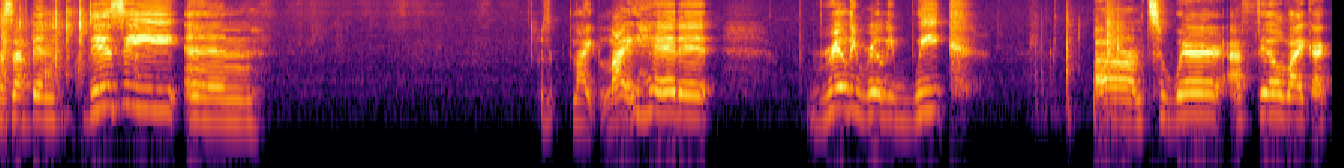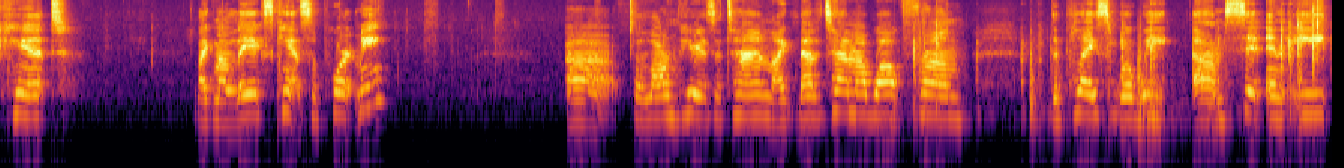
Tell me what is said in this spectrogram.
Because I've been dizzy and like lightheaded, really, really weak. Um, to where I feel like I can't, like my legs can't support me. Uh, for long periods of time. Like by the time I walk from the place where we um, sit and eat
